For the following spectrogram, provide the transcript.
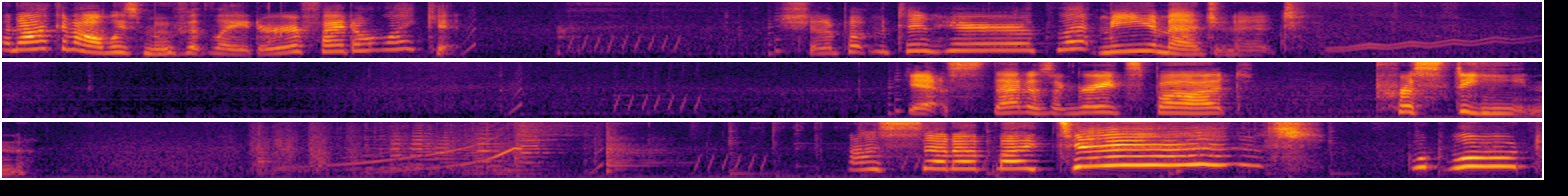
And I can always move it later if I don't like it. Should I put my tin here? Let me imagine it. Yes, that is a great spot. Pristine. I set up my tent! Woot woot!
